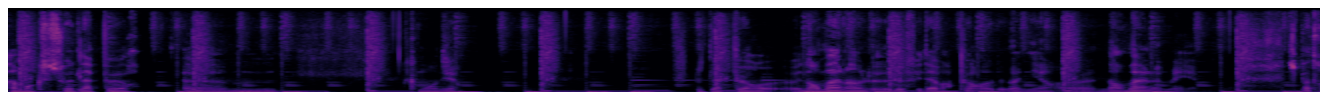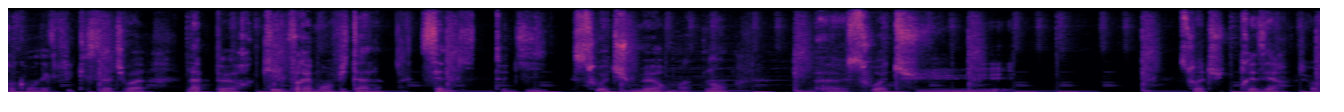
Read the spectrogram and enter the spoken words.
à moins que ce soit de la peur comment dire de la peur euh, normale, hein, le, fait d'avoir peur de manière euh, normale, mais je sais pas trop comment expliquer ça, tu vois, la peur qui est vraiment vitale, celle qui te dit soit tu meurs maintenant, euh, soit tu soit tu te préserves, tu vois.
